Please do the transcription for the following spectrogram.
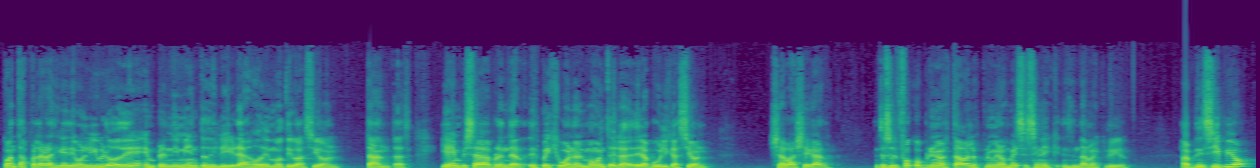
¿cuántas palabras tiene un libro de emprendimientos, de liderazgo, de motivación? Tantas. Y ahí empecé a aprender. Después dije, bueno, el momento de la, de la publicación ya va a llegar. Entonces el foco primero estaba en los primeros meses en, en sentarme a escribir. Al principio,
